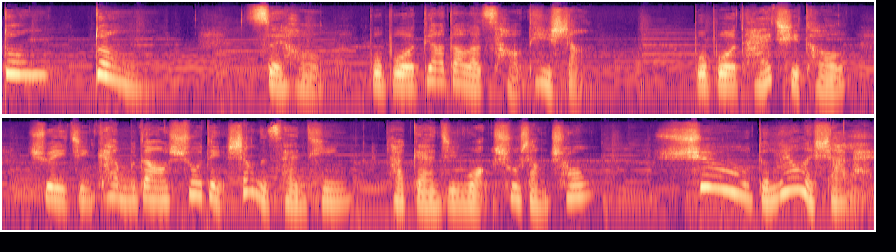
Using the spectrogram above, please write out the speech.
咚咚，最后波波掉到了草地上。波波抬起头，却已经看不到树顶上的餐厅。他赶紧往树上冲，咻的溜了下来。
